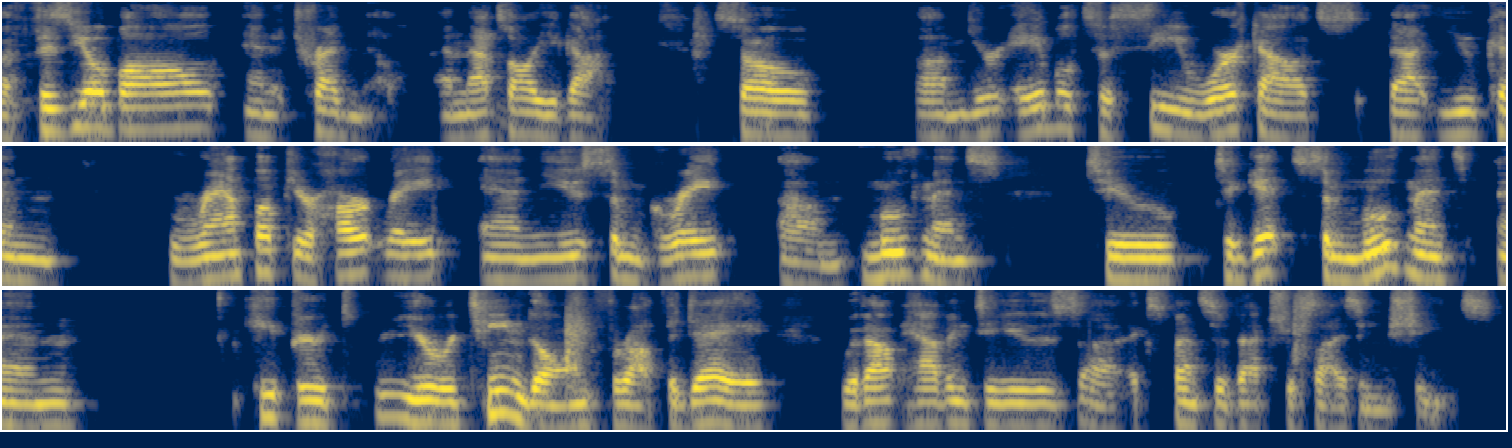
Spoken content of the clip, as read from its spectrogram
a physio ball and a treadmill, and that's all you got. So um, you're able to see workouts that you can ramp up your heart rate and use some great um, movements to to get some movement and keep your your routine going throughout the day without having to use uh, expensive exercising machines.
